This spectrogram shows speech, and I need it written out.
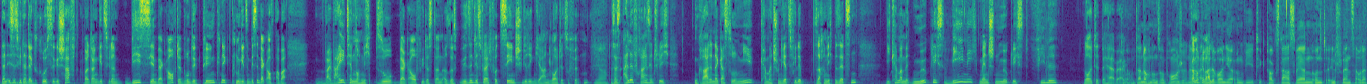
dann ist es wieder das Größte geschafft, weil dann geht's wieder ein bisschen bergauf, der berühmte Pillenknick, dann geht's ein bisschen bergauf, aber bei weitem noch nicht so bergauf wie das dann. Also das, wir sind jetzt vielleicht vor zehn schwierigen Jahren, Leute zu finden. Ja. Das heißt, alle Fragen sind natürlich, und gerade in der Gastronomie kann man schon jetzt viele Sachen nicht besetzen. Wie kann man mit möglichst wenig Menschen möglichst viele Leute beherbergen? Genau. Und dann noch in unserer Branche. Ne? Dann noch, genau. Alle wollen ja irgendwie TikTok-Stars werden und Influencer oder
